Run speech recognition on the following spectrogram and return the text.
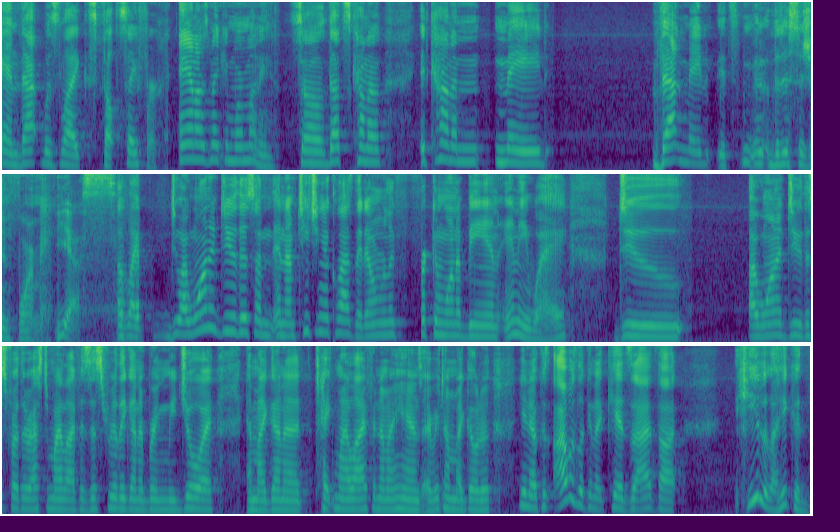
And that was like felt safer, and I was making more money. So that's kind of it. Kind of made that made it's the decision for me yes. of like, do I want to do this? I'm, and I'm teaching a class they don't really freaking want to be in anyway. Do I want to do this for the rest of my life? Is this really going to bring me joy? Am I going to take my life into my hands every time I go to, you know, because I was looking at kids that I thought he looked like he could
